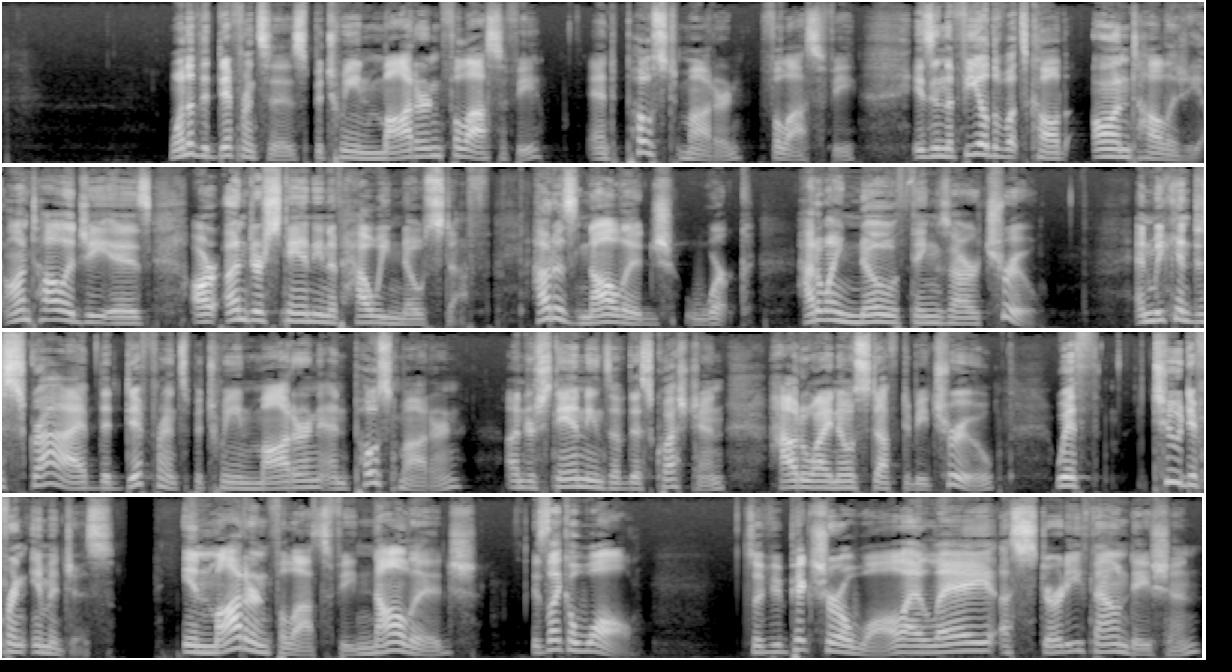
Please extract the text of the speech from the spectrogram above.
One of the differences between modern philosophy and postmodern philosophy is in the field of what's called ontology. Ontology is our understanding of how we know stuff. How does knowledge work? How do I know things are true? And we can describe the difference between modern and postmodern understandings of this question, how do I know stuff to be true, with two different images. In modern philosophy, knowledge is like a wall. So if you picture a wall, I lay a sturdy foundation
